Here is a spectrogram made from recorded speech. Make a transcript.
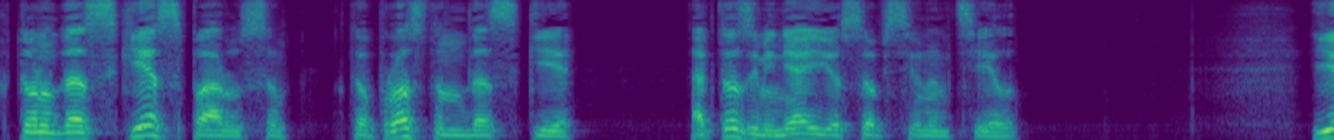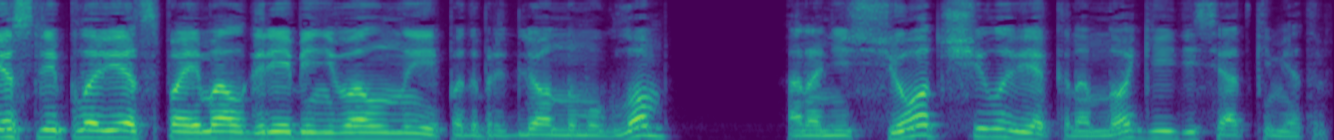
Кто на доске с парусом, кто просто на доске, а кто заменяя ее собственным телом. Если пловец поймал гребень волны под определенным углом, она несет человека на многие десятки метров.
